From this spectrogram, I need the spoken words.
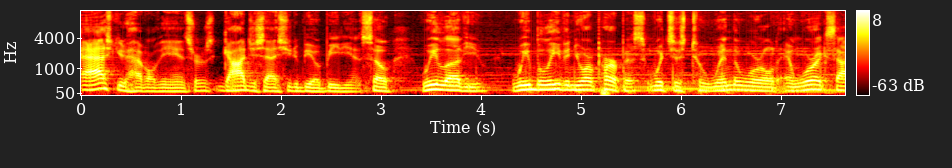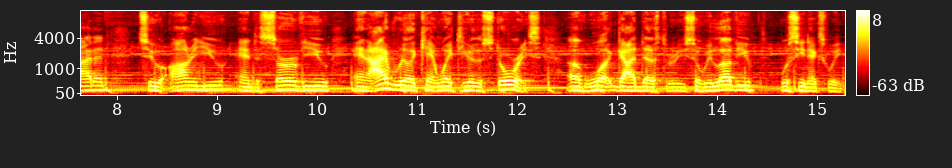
ask you to have all the answers. God just asks you to be obedient. So we love you. We believe in your purpose, which is to win the world, and we're excited to honor you and to serve you. And I really can't wait to hear the stories of what God does through you. So we love you. We'll see you next week.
